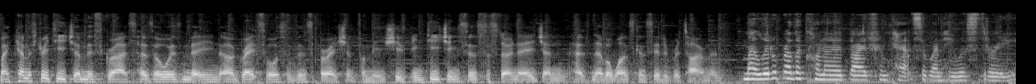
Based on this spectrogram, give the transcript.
My chemistry teacher, Miss Grice, has always been a great source of inspiration for me. She's been teaching since the Stone Age and has never once considered retirement. My little brother Connor died from cancer when he was three,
